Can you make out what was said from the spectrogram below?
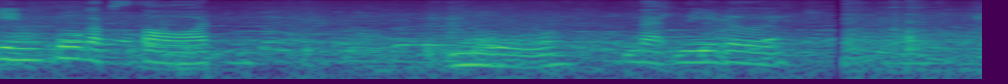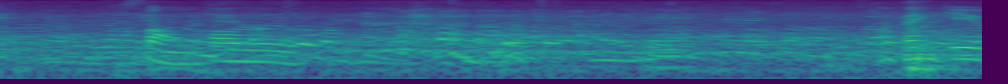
กินคู่กับซอสแบบนี้เลยสองพอลูก oh, thank you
